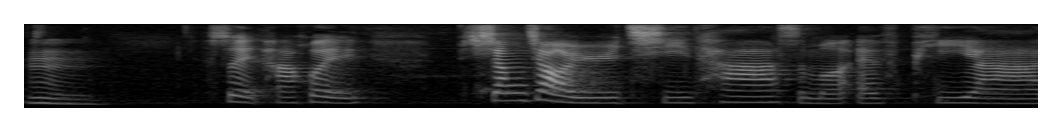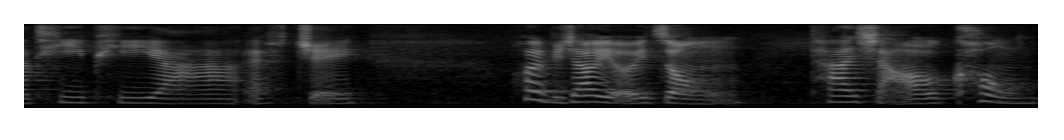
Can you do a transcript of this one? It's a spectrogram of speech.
嗯，所以他会相较于其他什么 FP 啊、TP 啊、FJ，会比较有一种他想要控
